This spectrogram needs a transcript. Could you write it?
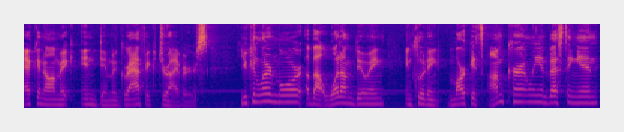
economic and demographic drivers. You can learn more about what I'm doing, including markets I'm currently investing in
